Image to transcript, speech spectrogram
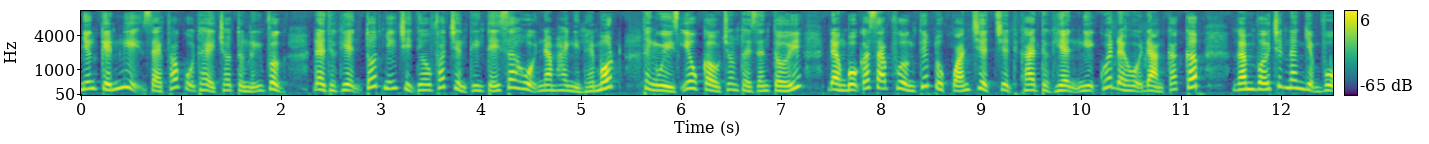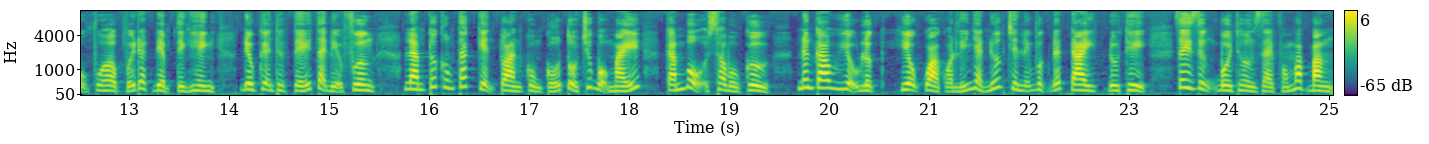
những kiến nghị giải pháp cụ thể cho từng lĩnh vực để thực hiện tốt những chỉ tiêu phát triển kinh tế xã hội năm 2021. Thành ủy yêu cầu trong thời gian tới, Đảng bộ các xã phường tiếp tục quán triệt triển khai thực hiện nghị quyết đại hội Đảng các cấp gắn với chức năng nhiệm vụ phù hợp với đặc điểm tình hình, điều kiện thực tế tại địa phương, làm tốt công tác kiện toàn củng cố tổ chức bộ máy, cán bộ sau bầu cử, nâng cao hiệu lực, hiệu quả quản lý nhà nước trên lĩnh vực đất đai, đô thị, xây dựng bồi thường giải phóng mặt bằng,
